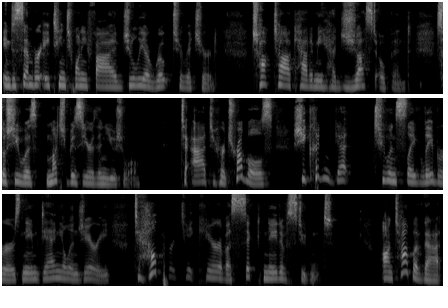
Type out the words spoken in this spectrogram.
In December 1825, Julia wrote to Richard. Choctaw Academy had just opened, so she was much busier than usual. To add to her troubles, she couldn't get two enslaved laborers named Daniel and Jerry to help her take care of a sick native student. On top of that,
